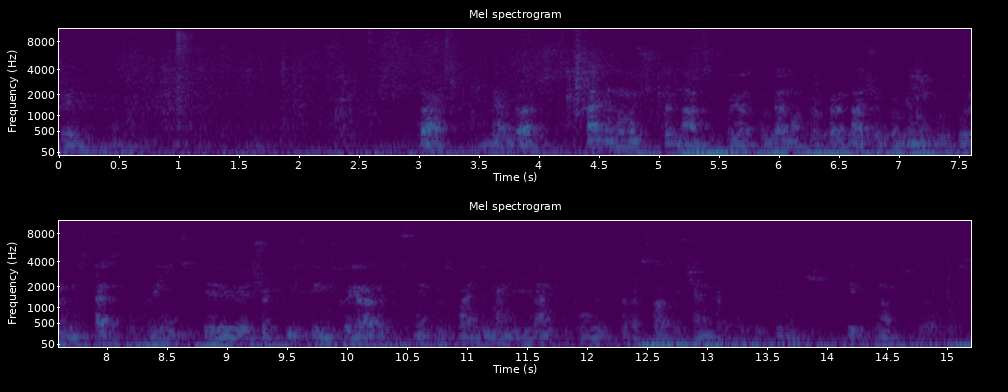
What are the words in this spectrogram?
прийнято. Так, йдемо далі. Питання номер 14 порядку денного про передачу управління культури мистецтв Української Чортківської міської ради постійне користування земельної ділянки по вулиці Тараса Свяченка, 33, Тернопільської області.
